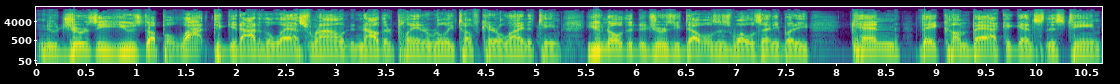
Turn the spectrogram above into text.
New Jersey used up a lot to get out of the last round, and now they're playing a really tough Carolina team. You know the New Jersey Devils as well as anybody. Can they come back against this team?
